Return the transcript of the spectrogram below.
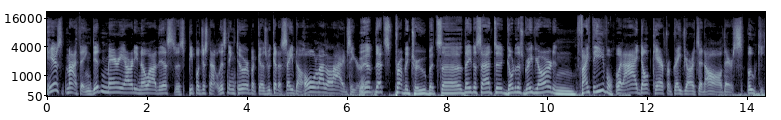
here's my thing. Didn't Mary already know all this? Is people just not listening to her because we could have saved a whole lot of lives here? Well, that's probably true, but uh, they decide to go to this graveyard and fight the evil. Well, I don't care for graveyards at all. They're spooky.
